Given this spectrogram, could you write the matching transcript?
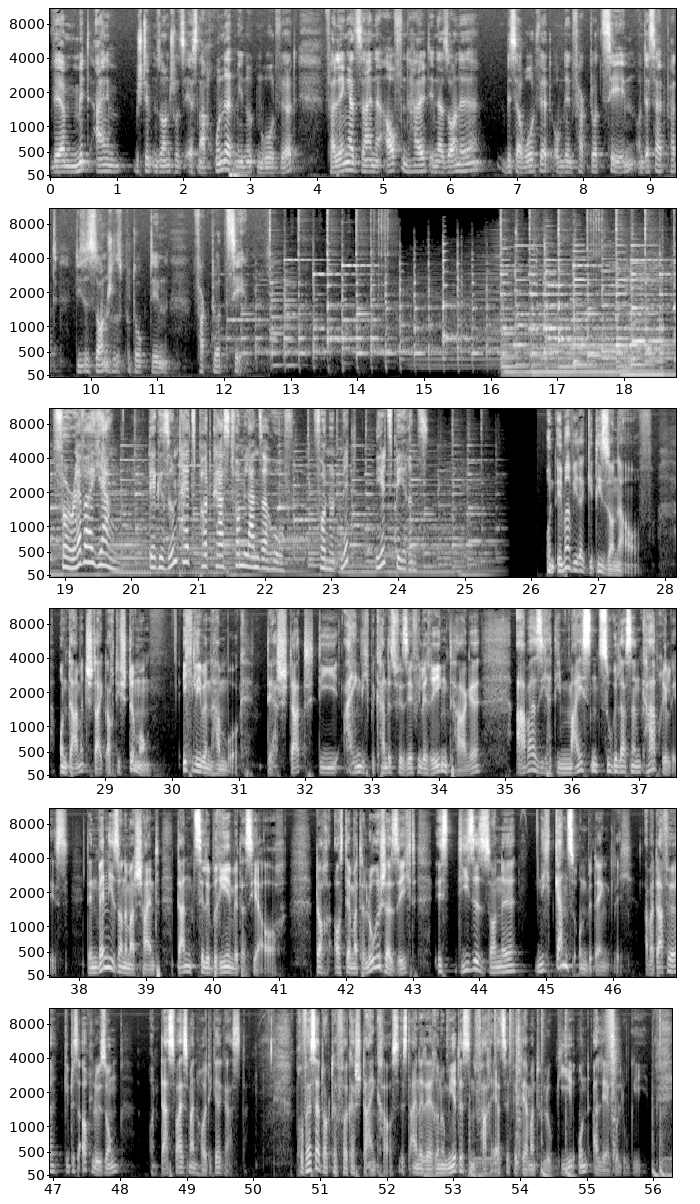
Wer mit einem bestimmten Sonnenschutz erst nach 100 Minuten rot wird, verlängert seinen Aufenthalt in der Sonne, bis er rot wird, um den Faktor 10. Und deshalb hat dieses Sonnenschutzprodukt den Faktor 10. Forever Young, der Gesundheitspodcast vom Lanzerhof. Von und mit Nils Behrens. Und immer wieder geht die Sonne auf. Und damit steigt auch die Stimmung. Ich lebe in Hamburg, der Stadt, die eigentlich bekannt ist für sehr viele Regentage, aber sie hat die meisten zugelassenen Cabriolets. Denn wenn die Sonne mal scheint, dann zelebrieren wir das hier auch. Doch aus dermatologischer Sicht ist diese Sonne nicht ganz unbedenklich. Aber dafür gibt es auch Lösungen und das weiß mein heutiger Gast. Professor Dr. Volker Steinkraus ist einer der renommiertesten Fachärzte für Dermatologie und Allergologie.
